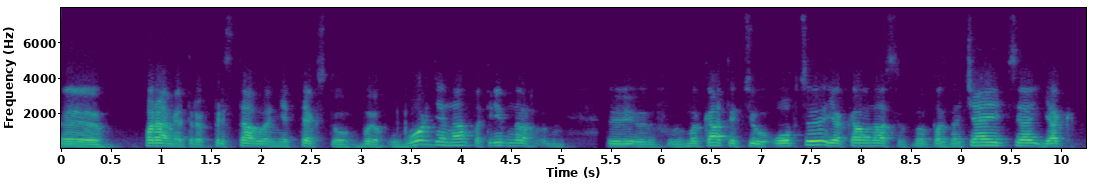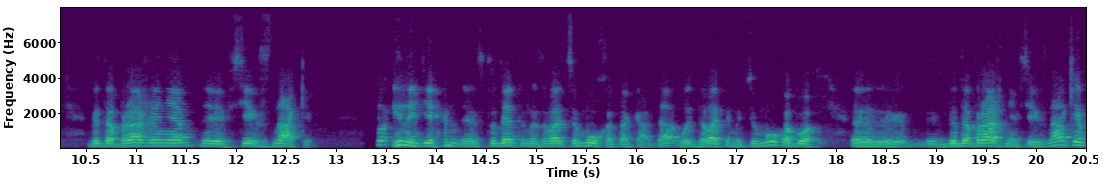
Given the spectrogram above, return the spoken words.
е, параметрів представлення тексту в Word, нам потрібно вмикати цю опцію, яка у нас позначається як відображення всіх знаків. Ну, іноді студенти називаються муха така. Да? Ось давайте ми цю муху або відображення всіх знаків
